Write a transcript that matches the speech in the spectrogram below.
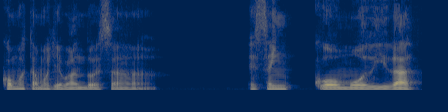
¿cómo estamos llevando esa, esa incomodidad.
